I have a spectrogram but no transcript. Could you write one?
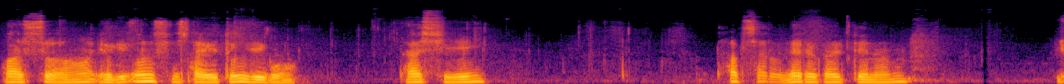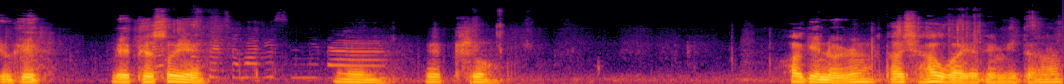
와서 여기 은수사에 들리고 다시 탑사로 내려갈 때는 여기 매표소에 음, 매표 확인을 다시 하고 가야 됩니다.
